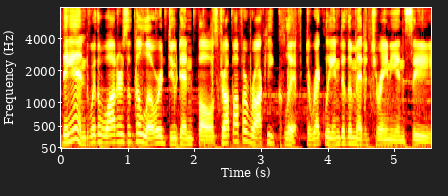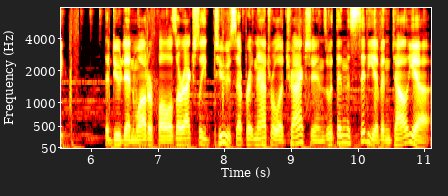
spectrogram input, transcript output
They end where the waters of the lower Duden Falls drop off a rocky cliff directly into the Mediterranean Sea. The Duden Waterfalls are actually two separate natural attractions within the city of Antalya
